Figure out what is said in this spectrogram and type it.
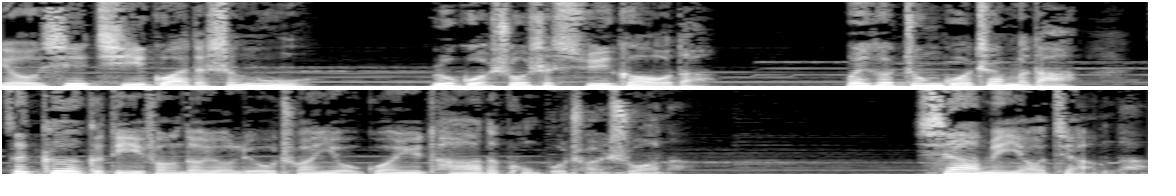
有些奇怪的生物，如果说是虚构的，为何中国这么大，在各个地方都有流传有关于它的恐怖传说呢？下面要讲的，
